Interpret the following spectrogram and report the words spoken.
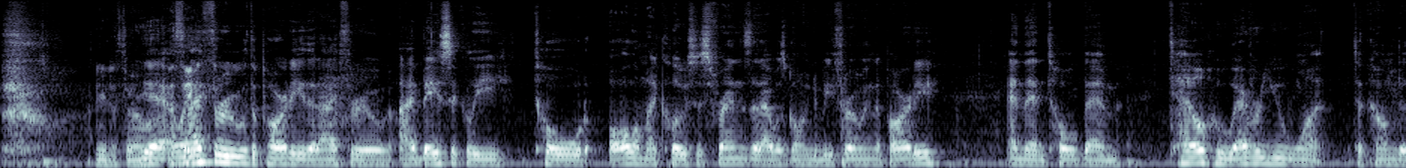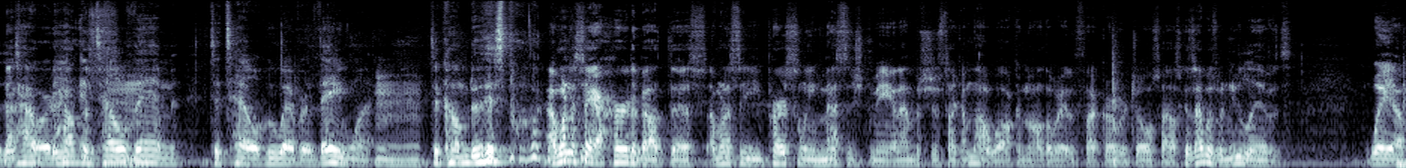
I need to throw. Yeah, I when think I threw the party that I threw, I basically told all of my closest friends that I was going to be throwing the party, and then told them, tell whoever you want to come to this how- party, how and does- tell them to tell whoever they want mm-hmm. to come to this party. I want to say I heard about this. I want to say you personally messaged me, and I was just like, I'm not walking all the way the fuck over to Joel's house because that was when you lived way up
